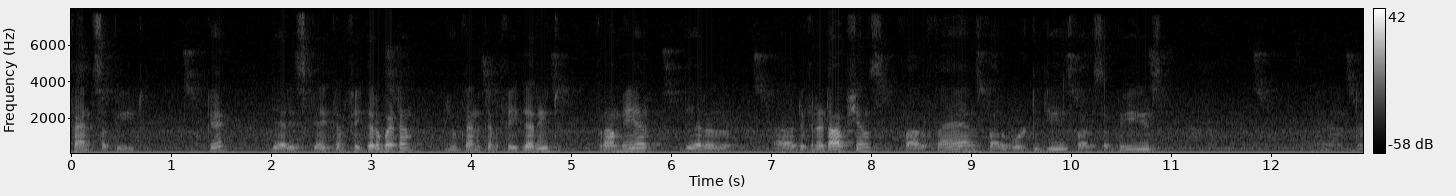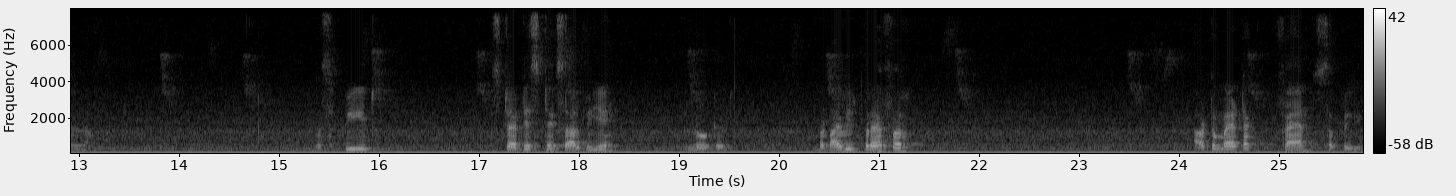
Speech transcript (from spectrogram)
fan speed. Okay? There is a configure button. You can configure it from here. There are uh, different options for fans for voltages for speeds and uh, the speed statistics are being loaded. But I will prefer automatic fan speed.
